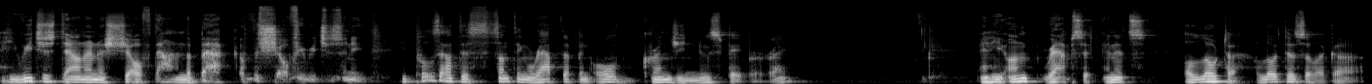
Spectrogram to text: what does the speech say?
he reaches down on a shelf, down in the back of the shelf, he reaches and he, he pulls out this something wrapped up in old grungy newspaper, right? And he unwraps it, and it's a lota. A lota is like a,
